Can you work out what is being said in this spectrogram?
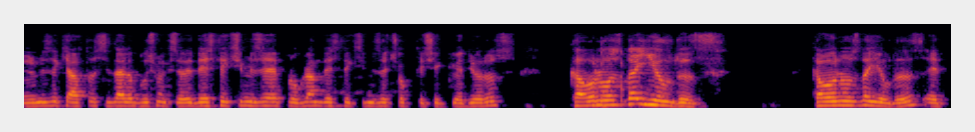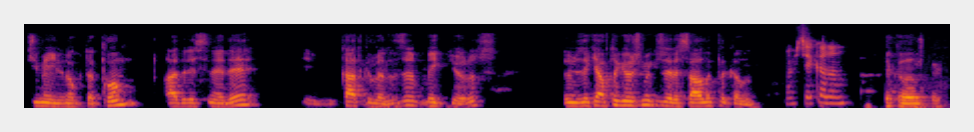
Önümüzdeki hafta sizlerle buluşmak üzere. Destekçimize, program destekçimize çok teşekkür ediyoruz. Kavanozda Yıldız kavanozda yıldız at gmail.com adresine de e, katkılarınızı bekliyoruz. Önümüzdeki hafta görüşmek üzere. Sağlıklı kalın. Hoşçakalın. Hoşçakalın.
